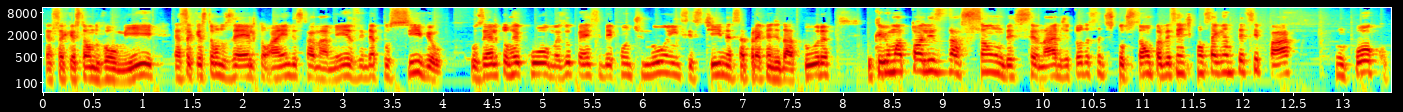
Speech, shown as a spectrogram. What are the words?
essa questão do Volmir, essa questão do Zélito ainda está na mesa, ainda é possível. O Zélito recuou, mas o PSB continua a insistir nessa pré-candidatura. Eu queria uma atualização desse cenário, de toda essa discussão, para ver se a gente consegue antecipar um pouco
